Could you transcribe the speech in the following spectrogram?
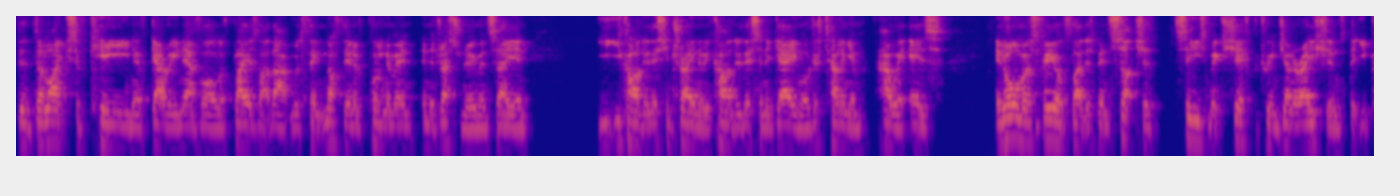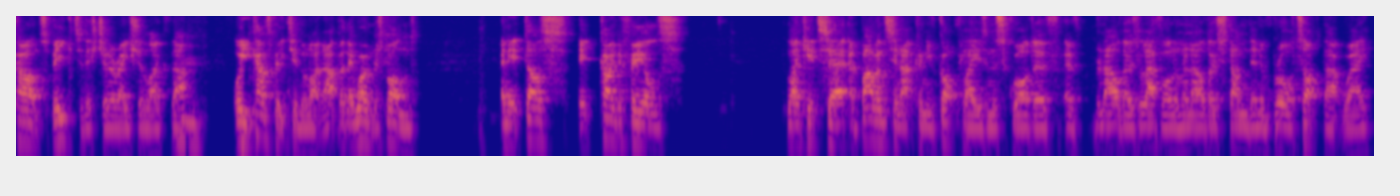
the, the likes of Keane, of Gary Neville, of players like that would think nothing of pulling him in, in the dressing room and saying, you, you can't do this in training, you can't do this in a game, or just telling him how it is. It almost feels like there's been such a seismic shift between generations that you can't speak to this generation like that, mm. or you can speak to them like that, but they won't respond. And it does. It kind of feels like it's a, a, balancing act when you've got players in the squad of, of Ronaldo's level and Ronaldo's standing and brought up that way,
